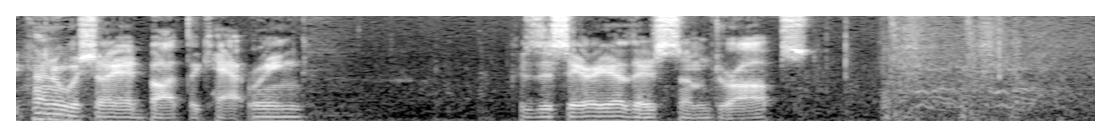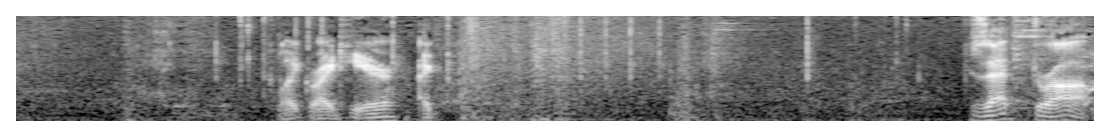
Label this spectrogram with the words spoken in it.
I kind of wish I had bought the cat ring. Because this area, there's some drops. Like right here. I. Because that drop.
